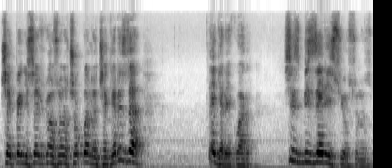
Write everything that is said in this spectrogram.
çekmek istedikten sonra çoklarını çekeriz de ne gerek var? Siz bizleri istiyorsunuz.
